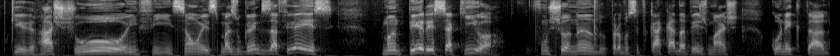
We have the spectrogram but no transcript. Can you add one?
porque rachou, enfim, são esses. Mas o grande desafio é esse, manter esse aqui, ó, funcionando para você ficar cada vez mais conectado.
